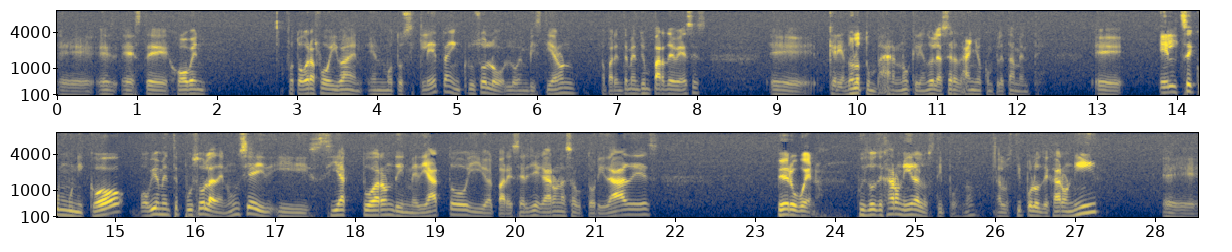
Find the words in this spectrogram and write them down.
Eh, este joven fotógrafo iba en, motocicleta, incluso lo, lo, embistieron aparentemente un par de veces, eh, queriéndolo tumbar, ¿no? Queriéndole hacer daño completamente. Eh, él se comunicó, obviamente puso la denuncia y, y sí actuaron de inmediato y al parecer llegaron las autoridades pero bueno, pues los dejaron ir a los tipos, ¿no? A los tipos los dejaron ir. Eh,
